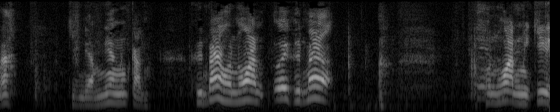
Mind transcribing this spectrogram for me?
มากินแหนมเนียงน้ำกัน ขึ้นมาหอนหอนๆเอ้ยขึ้นมาหอนหอนๆเมื่อกี้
